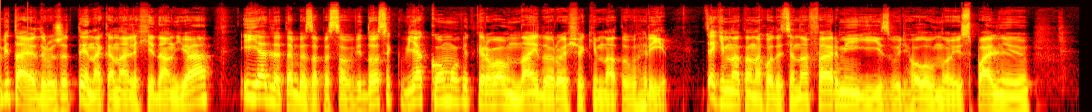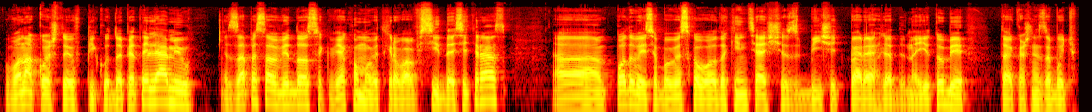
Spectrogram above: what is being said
Вітаю, друже! Ти на каналі Hidan.ua, і я для тебе записав відосик, в якому відкривав найдорожчу кімнату в грі. Ця кімната знаходиться на фермі, її звуть головною спальнею. Вона коштує в піку до 5 лямів. Записав відосик, в якому відкривав всі 10 раз. Подивись обов'язково до кінця, що збільшить перегляди на Ютубі. Також не забудь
